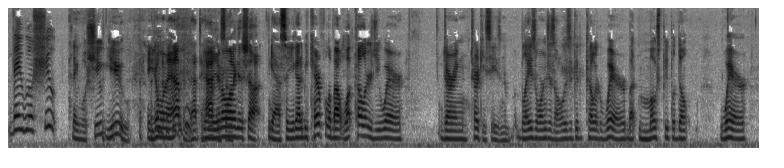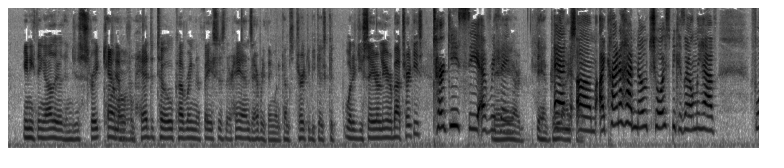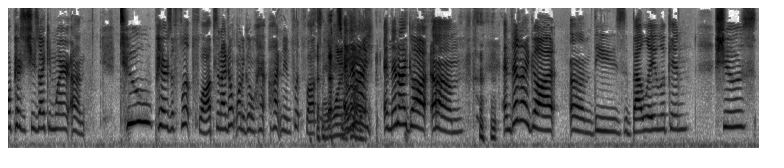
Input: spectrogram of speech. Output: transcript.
They will shoot. They will shoot you, and you don't want to happen that to happen. Yeah, happen. you don't so- want to get shot. Yeah, so you got to be careful about what colors you wear during turkey season. Blaze orange is always a good color to wear, but most people don't wear anything other than just straight camo, Camo. from head to toe, covering their faces, their hands, everything when it comes to turkey. Because could, what did you say earlier about turkeys? Turkeys see everything. They are they have great and eyesight. um, I kind of had no choice because I only have four pairs of shoes I can wear. Um, two pairs of flip flops, and I don't want to go hu- hunting in flip flops. Well, why and not? then I and then I got um, and then I got um these ballet looking shoes,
